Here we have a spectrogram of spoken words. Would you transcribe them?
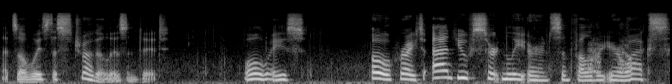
That's always the struggle, isn't it? Always. Oh, right, and you've certainly earned some Falmer earwax.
